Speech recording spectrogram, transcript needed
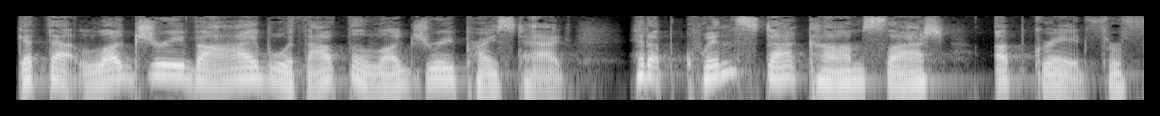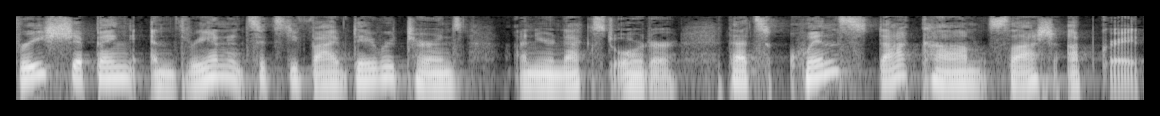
Get that luxury vibe without the luxury price tag. Hit up quince.com slash upgrade for free shipping and 365 day returns on your next order. That's quince.com slash upgrade.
